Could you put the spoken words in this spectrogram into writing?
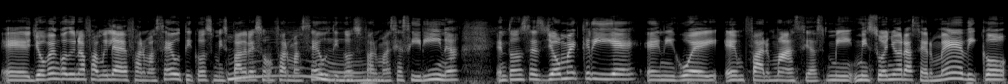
Eh, yo vengo de una familia de farmacéuticos. Mis padres son Mm. farmacéuticos, farmacias Irina. Entonces, yo me crié en Higüey en farmacias. Mi, mi sueño era ser médico.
